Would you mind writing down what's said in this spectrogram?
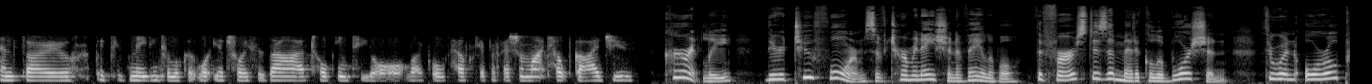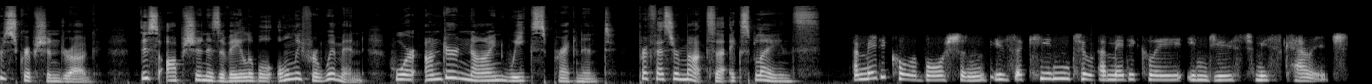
and so if you're needing to look at what your choices are, talking to your local healthcare professional might help guide you. Currently, there are two forms of termination available. The first is a medical abortion through an oral prescription drug. This option is available only for women who are under nine weeks pregnant. Professor Mazza explains. A medical abortion is akin to a medically induced miscarriage.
